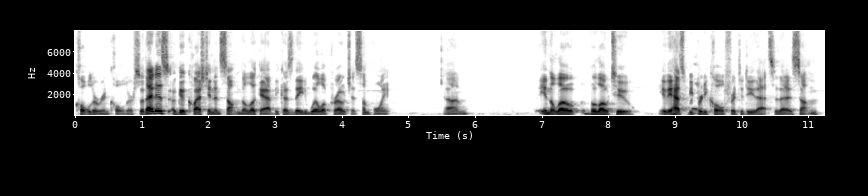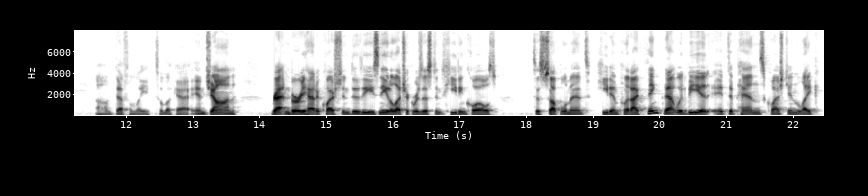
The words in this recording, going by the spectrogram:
colder and colder. So that is a good question and something to look at because they will approach at some point um, in the low below two. it has to be pretty cold for it to do that. So that is something um, definitely to look at. And John Rattenbury had a question: Do these need electric resistant heating coils to supplement heat input? I think that would be it. It depends. Question like,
